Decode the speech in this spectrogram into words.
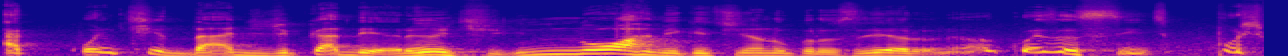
A quantidade de cadeirante enorme que tinha no cruzeiro, né, uma coisa assim, tipo, poxa,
